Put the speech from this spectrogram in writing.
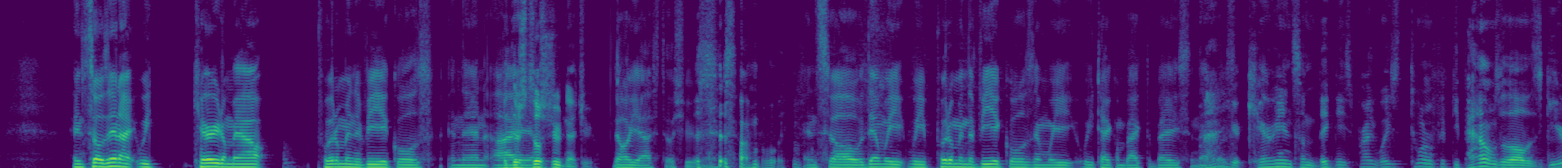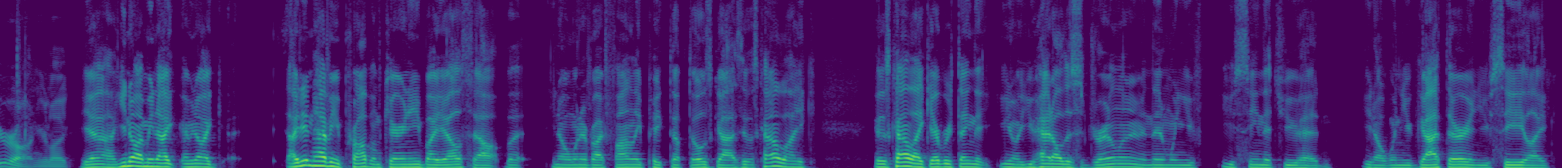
And so then I we carried them out, put them in the vehicles, and then But I they're still shooting at you. Oh yeah, I still shooting. This is unbelievable. And so then we we put them in the vehicles and we we take them back to base, and that was you're carrying some big. He's probably weighs 250 pounds with all this gear on. You're like, yeah. You know, I mean, I I mean, I I didn't have any problem carrying anybody else out, but you know, whenever I finally picked up those guys, it was kind of like it was kind of like everything that you know you had all this adrenaline, and then when you you seen that you had you know when you got there and you see like,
